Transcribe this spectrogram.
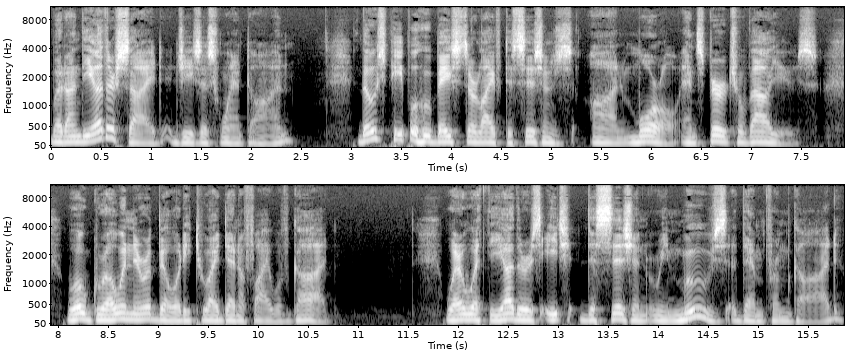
But on the other side, Jesus went on, those people who base their life decisions on moral and spiritual values will grow in their ability to identify with God. Where with the others each decision removes them from God,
